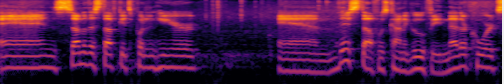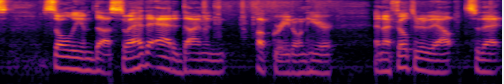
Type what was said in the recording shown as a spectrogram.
and some of the stuff gets put in here, and this stuff was kind of goofy. Nether quartz, solium dust. So I had to add a diamond upgrade on here, and I filtered it out so that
